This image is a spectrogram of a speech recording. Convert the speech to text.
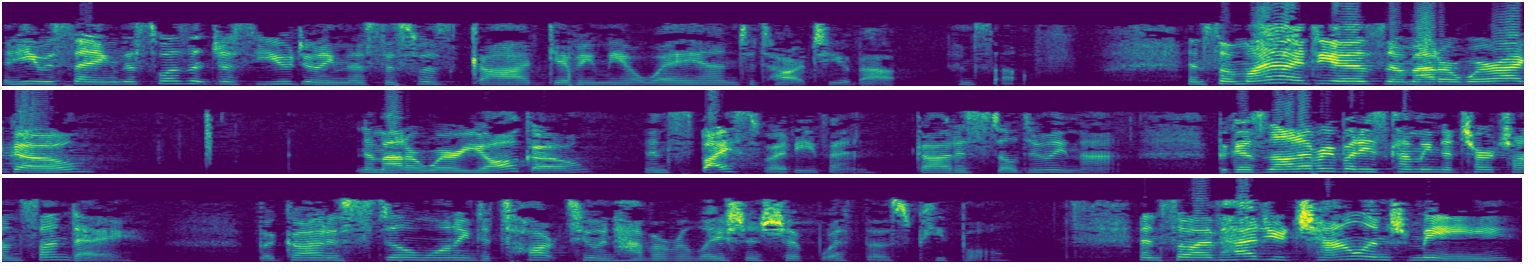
And he was saying, This wasn't just you doing this, this was God giving me a way in to talk to you about himself. And so my idea is no matter where I go, no matter where y'all go, in Spicewood even, God is still doing that. Because not everybody's coming to church on Sunday, but God is still wanting to talk to and have a relationship with those people. And so I've had you challenge me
